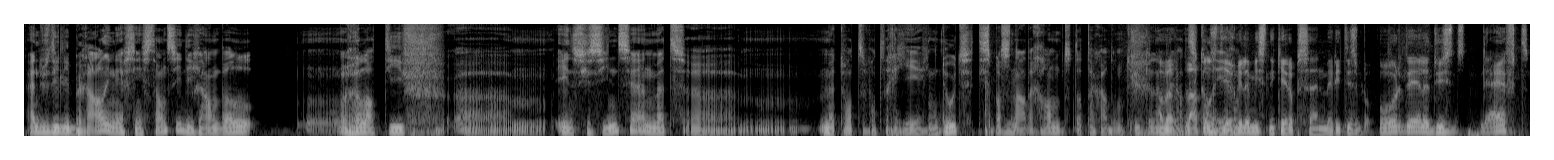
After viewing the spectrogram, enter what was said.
En dus die liberalen in eerste instantie, die gaan wel relatief ehm, eensgezind zijn met, met wat, wat de regering doet. Het is pas naderhand dat dat gaat ontwikkelen. Ah, wel, gaat laat ons die. Willem eens een keer op zijn merites beoordelen. Dus hij heeft,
